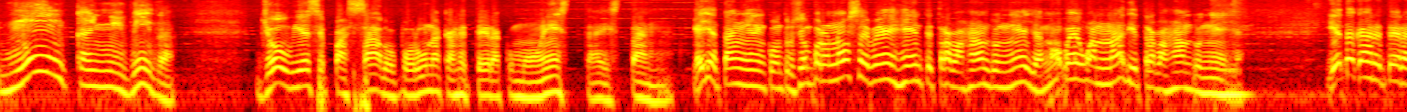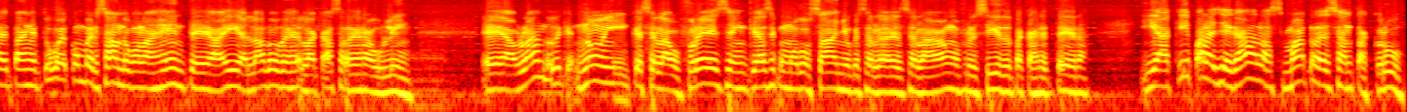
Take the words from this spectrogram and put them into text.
nunca en mi vida yo hubiese pasado por una carretera como esta están. Ellas están en construcción, pero no se ve gente trabajando en ella. No veo a nadie trabajando en ella. Y esta carretera están, estuve conversando con la gente ahí al lado de la casa de Raulín, eh, hablando de que no, y que se la ofrecen, que hace como dos años que se la, se han ofrecido esta carretera. Y aquí para llegar a las matas de Santa Cruz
